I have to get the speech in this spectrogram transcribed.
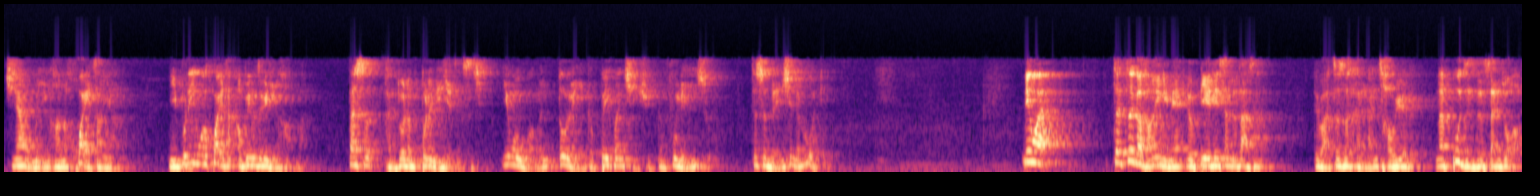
就像我们银行的坏账一样的，你不能因为坏账而不用这个银行嘛。但是很多人不能理解这个事情，因为我们都有一个悲观情绪跟负面因素，这是人性的弱点。另外，在这个行业里面有 BAT 三座大山，对吧？这是很难超越的。那不止这三座啊，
